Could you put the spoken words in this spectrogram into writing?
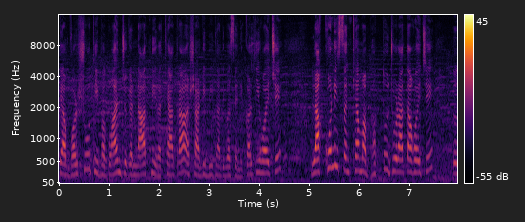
ત્યાં વર્ષોથી ભગવાન જગન્નાથની રથયાત્રા અષાઢી બીજના દિવસે નીકળતી હોય છે. લાખોની સંખ્યામાં ભક્તો જોડાતા હોય છે. તો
